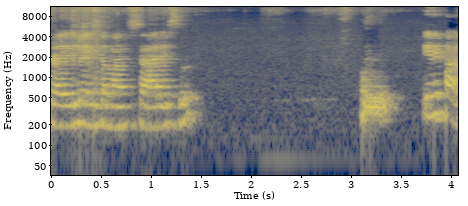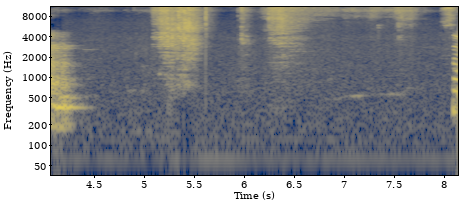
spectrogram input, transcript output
ప్రైస్లో ఇంత మంచి శారీస్ ఇది పళ్ళు. సో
